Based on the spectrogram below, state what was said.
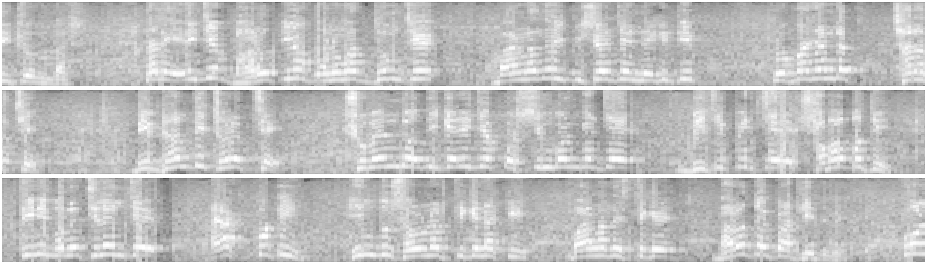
লিটন দাস। তাহলে এই যে ভারতীয় গণমাধ্যম যে বাংলাদেশ বিষয়ে যে নেগেটিভ প্রোপাগান্ডা ছাড়াচ্ছে, বিভ্রান্তি ছড়াচ্ছে, শুভেন্দু অধিকারী যে পশ্চিমবঙ্গের যে বিজেপির যে সভাপতি, তিনি বলেছিলেন যে এক কোটি হিন্দু শরণার্থীকে নাকি বাংলাদেশ থেকে ভারতে পাঠিয়ে দেবে। কোন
